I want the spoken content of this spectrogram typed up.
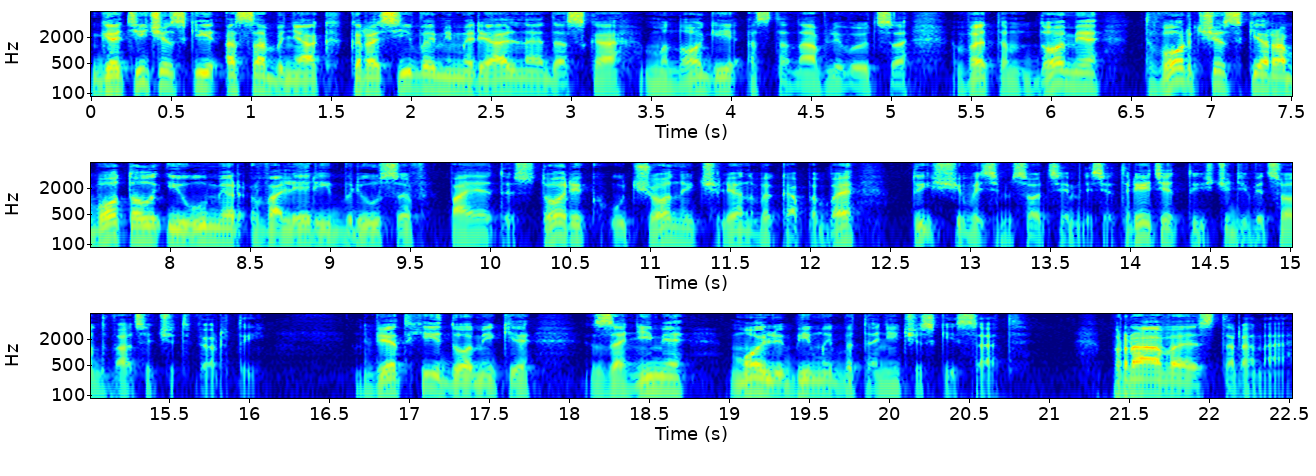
готический особняк, красивая мемориальная доска. Многие останавливаются. В этом доме творчески работал и умер Валерий Брюсов, поэт-историк, ученый, член ВКПБ 1873-1924. Ветхие домики, за ними мой любимый ботанический сад. Правая сторона.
